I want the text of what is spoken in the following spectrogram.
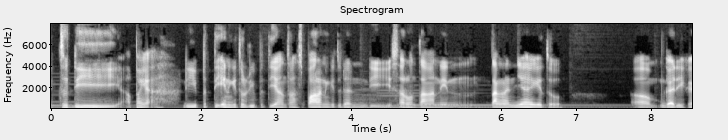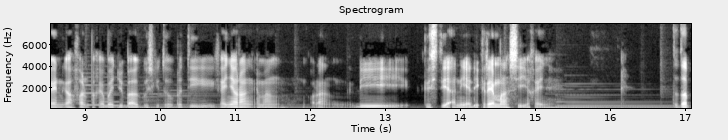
itu di apa ya dipetiin gitu di peti yang transparan gitu dan di sarung tanganin tangannya gitu. Nggak um, di kain kafan pakai baju bagus gitu. Berarti kayaknya orang emang orang di Kristiani ya di kremasi ya kayaknya. Tetap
